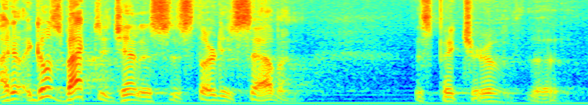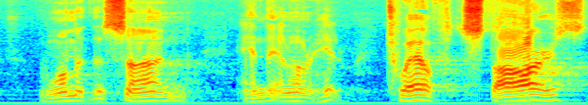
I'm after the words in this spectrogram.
it goes back to Genesis 37, this picture of the woman, the sun, and then on her 12 stars,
